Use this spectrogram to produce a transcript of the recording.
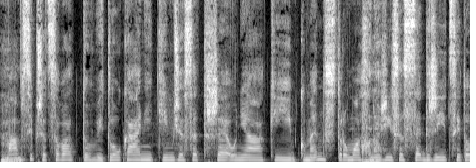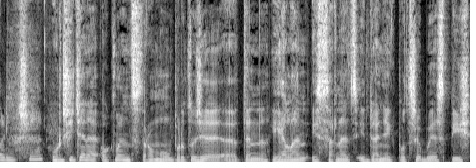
Hmm. Mám si představovat to vytloukání tím, že se tře o nějaký kmen stromu a ano. snaží se sedřít si to líčí? Určitě ne o kmen stromu, protože eh, ten jelen i srnec i daněk potřebuje spíš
